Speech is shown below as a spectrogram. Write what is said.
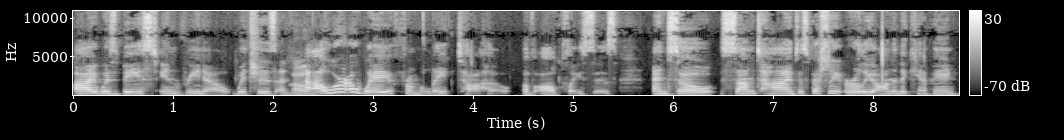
I was based in Reno, which is an oh. hour away from Lake Tahoe, of all places. And so sometimes, especially early on in the campaign,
